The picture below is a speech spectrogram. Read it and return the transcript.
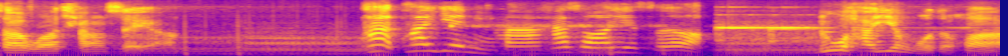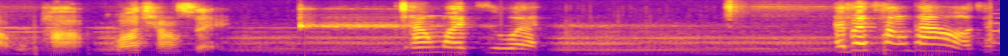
杀，我要抢谁啊？他他验你吗？他说要验十二。如果他验我的话，我怕，我要抢谁？枪外自卫。哎，不要枪他哦，枪。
